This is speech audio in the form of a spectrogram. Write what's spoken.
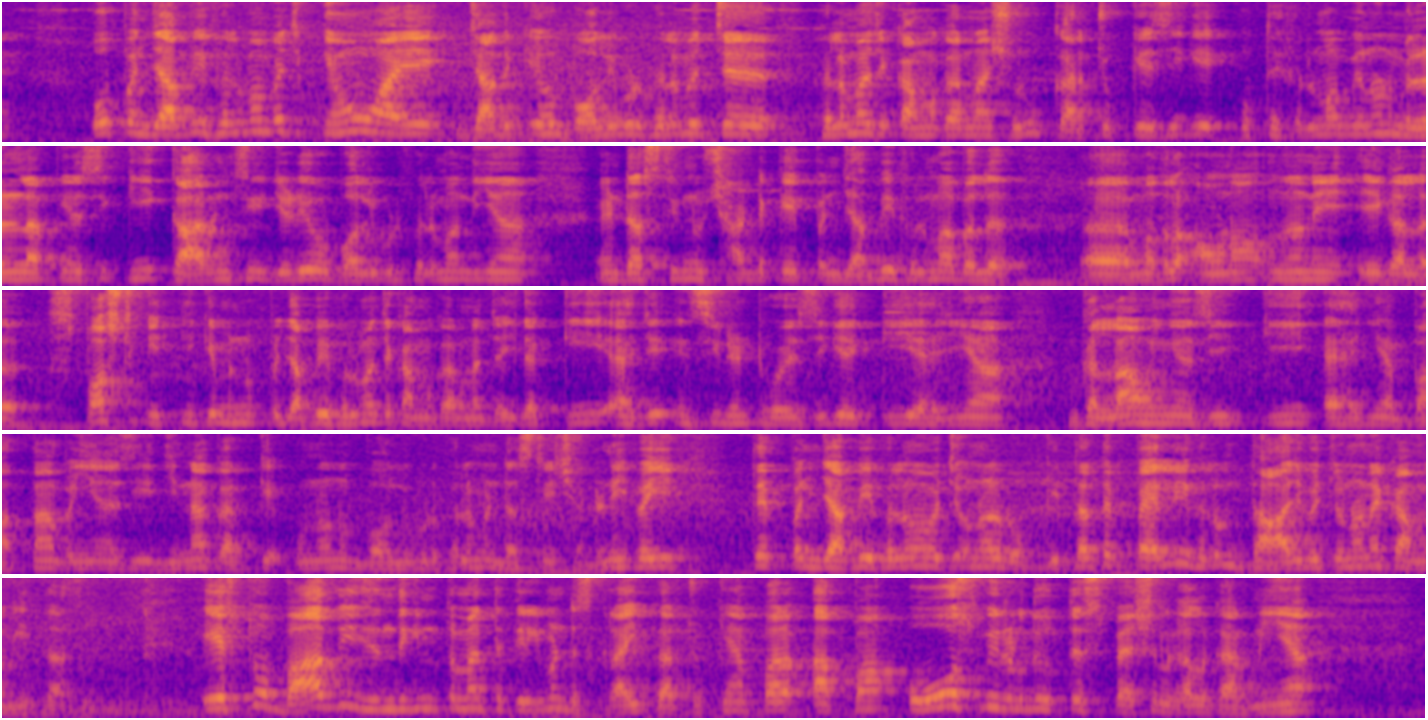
ਉਹ ਪੰਜਾਬੀ ਫਿਲਮਾਂ ਵਿੱਚ ਕਿਉਂ ਆਏ? ਜਦ ਕਿ ਉਹ ਬਾਲੀਵੁੱਡ ਫਿਲਮ ਵਿੱਚ, ਫਿਲਮਾਂ 'ਚ ਕੰਮ ਕਰਨਾ ਸ਼ੁਰੂ ਕਰ ਚੁੱਕੇ ਸੀਗੇ। ਉੱਥੇ ਫਿਲਮਾਂ ਵੀ ਉਹਨਾਂ ਨੂੰ ਮਿਲਣ ਲੱਗ ਪਈਆਂ ਸੀ। ਕੀ ਕਾਰਨ ਸੀ ਜਿਹੜੇ ਉਹ ਬਾਲੀਵੁੱਡ ਫਿਲਮਾਂ ਦੀਆਂ ਇੰਡਸਟਰੀ ਨੂੰ ਛੱਡ ਕੇ ਪੰਜਾਬੀ ਫਿਲਮਾਂ ਵੱਲ ਮਤਲਬ ਆਉਣਾ ਉਹਨਾਂ ਨੇ ਇਹ ਗੱਲ ਸਪਸ਼ਟ ਕੀਤੀ ਕਿ ਮੈਨੂੰ ਪੰਜਾਬੀ ਫਿਲਮਾਂ 'ਚ ਕੰਮ ਕਰਨਾ ਚਾਹੀਦਾ। ਕੀ ਇਹੋ ਜਿਹੇ ਇਨਸੀਡੈਂਟ ਹੋਏ ਸੀਗੇ? ਕੀ ਇਹੋ ਜਿਹੀਆਂ ਗੱਲਾਂ ਹੋਈਆਂ ਸੀ? ਕੀ ਇਹੋ ਜਿਹੀਆਂ ਬਾਤਾਂ ਪਈਆਂ ਸੀ ਜਿਨ੍ਹਾਂ ਕਰਕੇ ਉਹਨਾਂ ਨੂੰ ਬਾਲੀਵੁੱਡ ਫਿਲਮ ਇੰਡਸਟਰੀ ਛੱਡਣੀ ਪਈ ਤੇ ਪੰਜਾਬੀ ਫਿਲਮਾਂ ਵਿੱਚ ਉਹਨਾਂ ਨੇ ਰੁਕ ਕੀਤਾ ਤੇ ਪਹਿਲੀ ਫਿਲਮ ਦਾਜ ਵਿੱਚ ਉਹਨਾਂ ਨੇ ਕੰਮ ਕੀਤਾ ਸੀ। ਇਸ ਤੋਂ ਬਾਅਦ ਦੀ ਜ਼ਿੰਦਗੀ ਨੂੰ ਤਾਂ ਮੈਂ ਤਕਰੀਬਨ ਡਿਸਕ੍ਰਾਈਬ ਕਰ ਚੁੱਕਿਆ ਪਰ ਆਪਾਂ ਉਸ ਪੀਰੀਅਡ ਦੇ ਉੱਤੇ ਸਪੈਸ਼ਲ ਗੱਲ ਕਰਨੀ ਆ।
